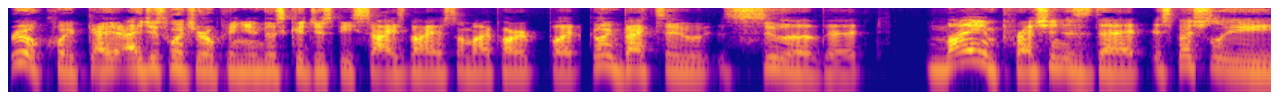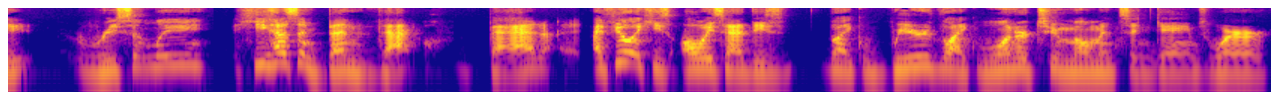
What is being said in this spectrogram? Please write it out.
Real quick, I, I just want your opinion. This could just be size bias on my part, but going back to Süle a bit, my impression is that, especially recently, he hasn't been that bad. I feel like he's always had these like weird, like one or two moments in games where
